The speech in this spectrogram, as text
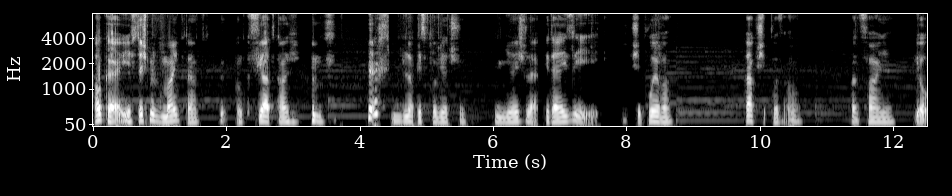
Okej, jesteśmy w Minecraft. O kwiatkach. Blok jest w powietrzu. Nieźle. Crazy. Się pływa. Tak się pływa, o. Ale fajnie. Yo.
